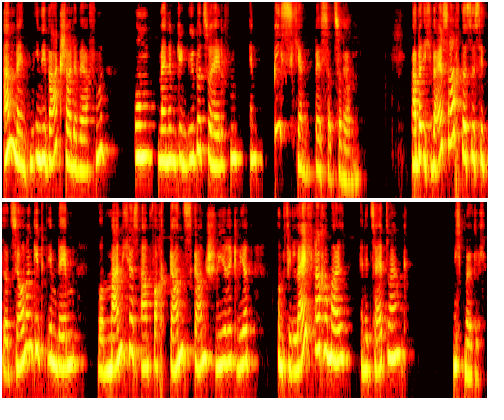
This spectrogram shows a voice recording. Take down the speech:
anwenden, in die Waagschale werfen, um meinem Gegenüber zu helfen, ein bisschen besser zu werden. Aber ich weiß auch, dass es Situationen gibt im Leben, wo manches einfach ganz, ganz schwierig wird und vielleicht auch einmal eine Zeit lang nicht möglich.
